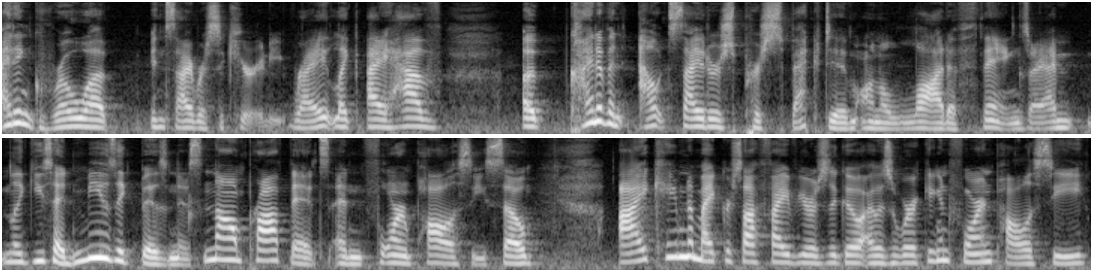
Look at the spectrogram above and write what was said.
I didn't grow up in cybersecurity, right? Like I have a kind of an outsider's perspective on a lot of things. I'm like you said, music business, nonprofits, and foreign policy. So I came to Microsoft five years ago. I was working in foreign policy.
